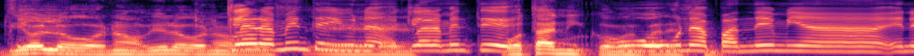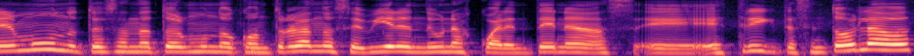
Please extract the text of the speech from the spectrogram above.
biólogo, no, biólogo no. claramente es, hay una, eh, claramente botánico, hubo una pandemia en el mundo, entonces anda todo el mundo controlándose, vienen de unas cuarentenas eh, estrictas en todos lados,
